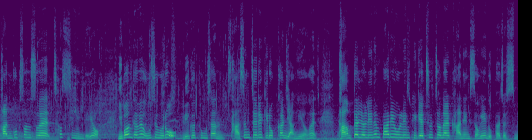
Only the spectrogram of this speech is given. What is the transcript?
한국 선수의 첫 승인데요. 이번 대회 우승으로 리그 통산 4승째를 기록한 양희영은 다음 달 열리는 파리올림픽에 출전할 가능성이 높아졌습니다.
